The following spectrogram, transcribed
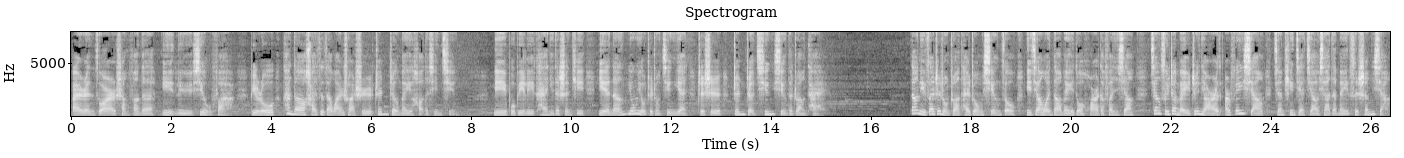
爱人左耳上方的一缕秀发，比如看到孩子在玩耍时真正美好的心情。你不必离开你的身体，也能拥有这种经验，这是真正清醒的状态。当你在这种状态中行走，你将闻到每朵花的芬香，将随着每只鸟儿而飞翔，将听见脚下的每次声响。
